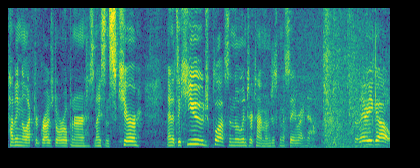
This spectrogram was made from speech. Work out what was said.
having an electric garage door opener is nice and secure. And it's a huge plus in the winter time, I'm just going to say right now. So there you go.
